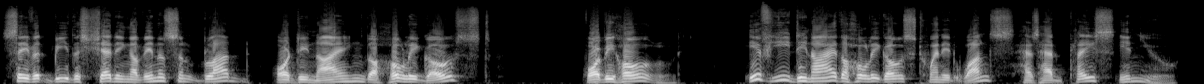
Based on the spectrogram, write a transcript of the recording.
save it be the shedding of innocent blood, or denying the Holy Ghost? For behold, if ye deny the Holy Ghost when it once has had place in you,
